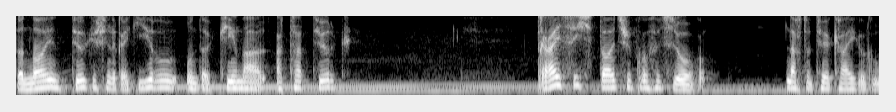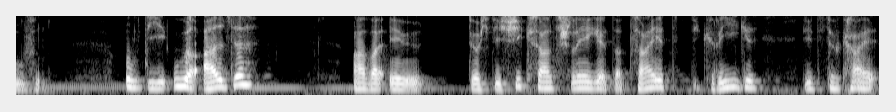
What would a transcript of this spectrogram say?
der neuen türkischen Regierung unter Kemal Atatürk, 30 deutsche Professoren nach der Türkei gerufen, um die uralte, aber durch die Schicksalsschläge der Zeit, die Kriege, die die Türkei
